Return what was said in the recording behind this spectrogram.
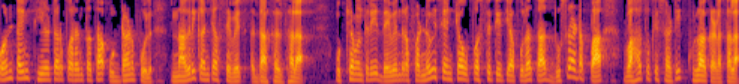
फन टाईम थिएटरपर्यंतचा उड्डाण पूल नागरिकांच्या सेवेत दाखल झाला. मुख्यमंत्री देवेंद्र फडणवीस यांच्या उपस्थितीत या पुलाचा दुसरा टप्पा वाहतुकीसाठी खुला करण्यात आला.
